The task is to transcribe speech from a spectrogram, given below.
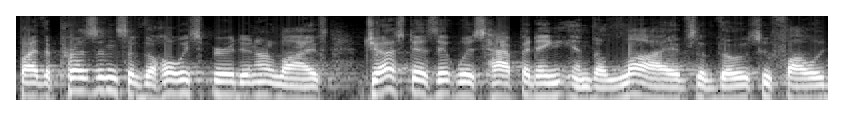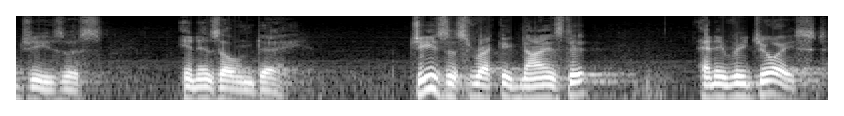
by the presence of the Holy Spirit in our lives, just as it was happening in the lives of those who followed Jesus in his own day. Jesus recognized it and he rejoiced.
